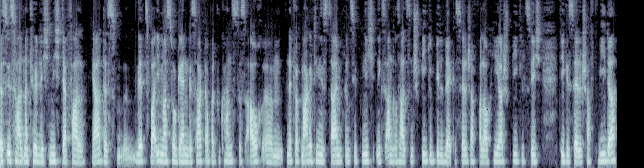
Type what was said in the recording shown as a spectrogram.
das ist halt natürlich nicht der Fall. Ja, das wird zwar immer so gern gesagt, aber du kannst es auch. Ähm, Network Marketing ist da im Prinzip nicht nichts anderes als ein Spiegelbild der Gesellschaft, weil auch hier spiegelt sich die Gesellschaft wieder.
